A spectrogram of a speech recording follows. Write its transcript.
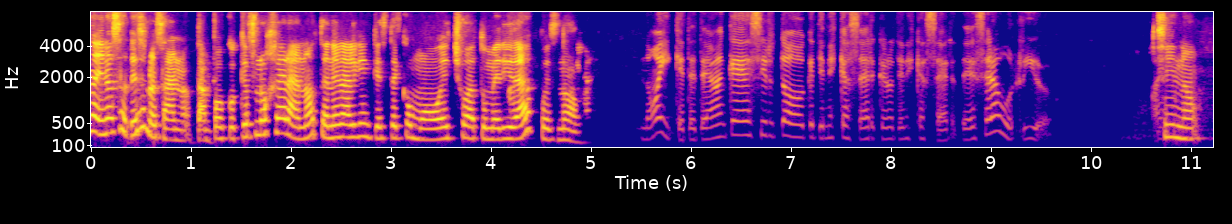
No, y no, eso no es sano tampoco. Qué flojera, ¿no? Tener a alguien que esté como hecho a tu medida, pues no. No, y que te tengan que decir todo que tienes que hacer, que no tienes que hacer. Debe ser aburrido. sí, no.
